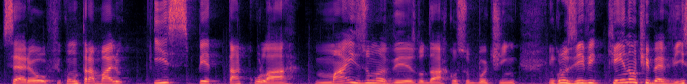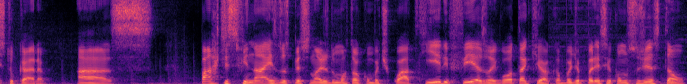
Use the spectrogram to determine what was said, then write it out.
Sério, ficou um trabalho espetacular, mais uma vez, do Darko Subotin. Inclusive, quem não tiver visto, cara, as partes finais dos personagens do Mortal Kombat 4 que ele fez, ó, igual tá aqui, ó, acabou de aparecer como sugestão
